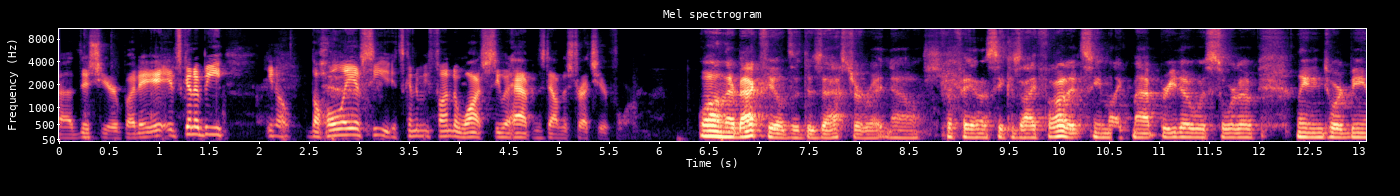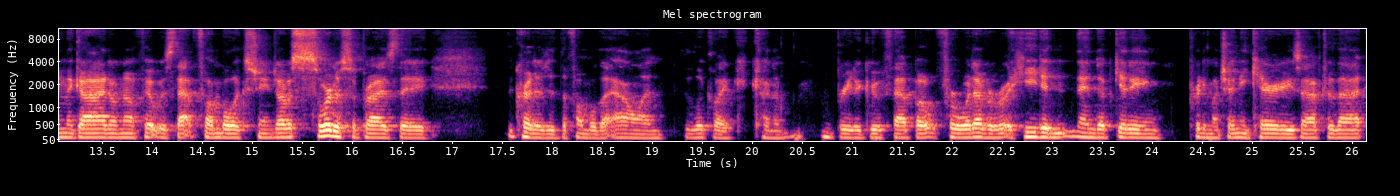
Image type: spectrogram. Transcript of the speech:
uh, this year. But it, it's going to be, you know, the whole AFC. It's going to be fun to watch, see what happens down the stretch here for them. Well, and their backfield's a disaster right now for fantasy because I thought it seemed like Matt Breida was sort of leaning toward being the guy. I don't know if it was that fumble exchange. I was sort of surprised they credited the fumble to Allen looked like kind of breed Breida goofed that, but for whatever he didn't end up getting pretty much any carries after that.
